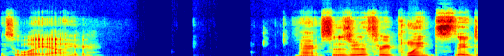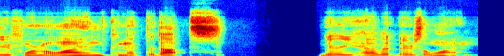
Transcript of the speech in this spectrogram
That's way out here. Alright, so those are the three points. They do form a line. Connect the dots. There you have it. There's a line.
